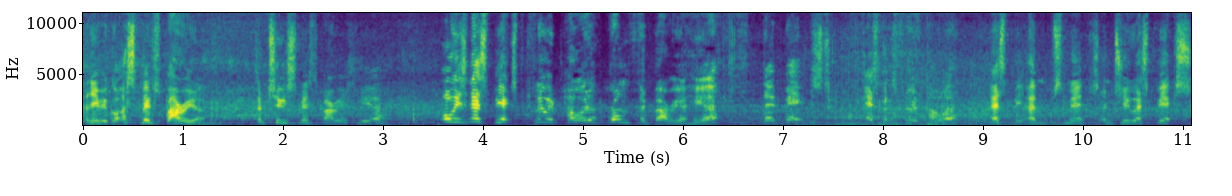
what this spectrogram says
and here we've got a Smith's barrier, and two Smith's barriers here. Oh, it's an SBX fluid powered Romford barrier here. They're mixed. SBX fluid power, SB, um, Smiths, and two SBX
